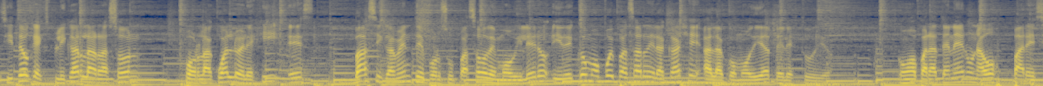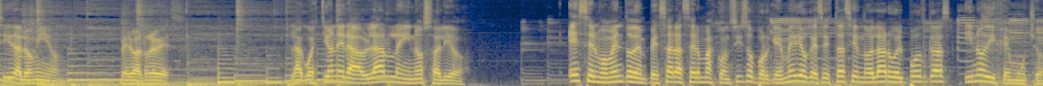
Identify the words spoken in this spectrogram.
Si tengo que explicar la razón por la cual lo elegí es básicamente por su pasado de movilero y de cómo fue pasar de la calle a la comodidad del estudio. Como para tener una voz parecida a lo mío, pero al revés. La cuestión era hablarle y no salió. Es el momento de empezar a ser más conciso porque medio que se está haciendo largo el podcast y no dije mucho.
